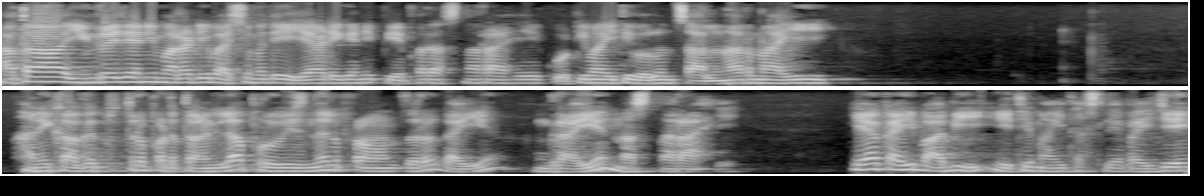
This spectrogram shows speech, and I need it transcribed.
आता इंग्रजी आणि मराठी भाषेमध्ये या ठिकाणी पेपर असणार आहे. खोटी माहिती भरून चालणार नाही. आणि कागदपत्र पडताळणीला प्रोव्हिजनल प्रमाणपत्र ग्राह्य ग्राह्य नसणार आहे. या काही बाबी येथे माहीत असल्या पाहिजे.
